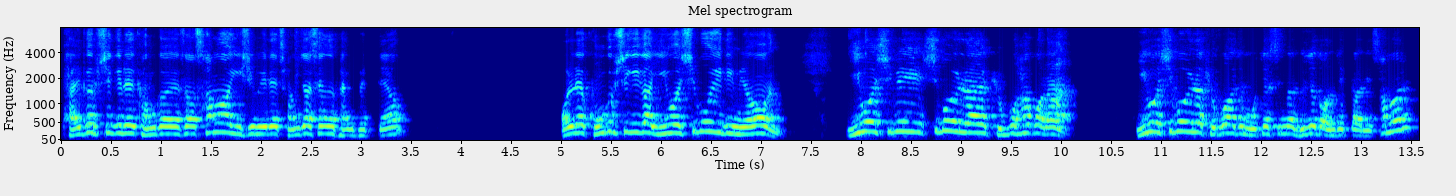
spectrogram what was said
발급 시기를 경과해서 3월 20일에 전자세금을 발급했대요. 원래 공급 시기가 2월 15일이면 2월 12, 15일 날 교부하거나 2월 15일 날 교부하지 못했으면 늦어도 언제까지? 3월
